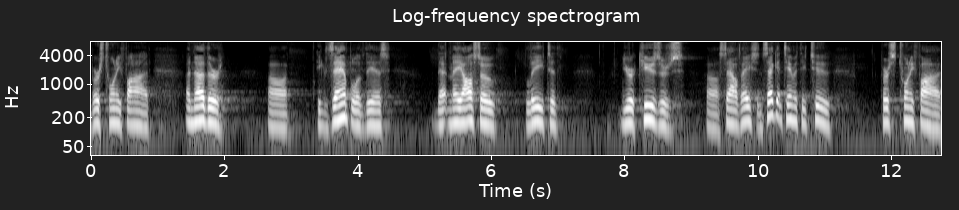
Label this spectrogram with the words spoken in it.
verse 25. Another uh, example of this that may also lead to your accuser's uh, salvation. 2 Timothy 2, verse 25.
